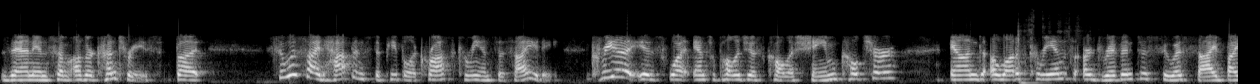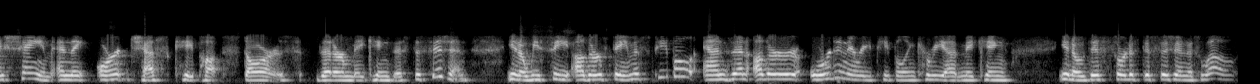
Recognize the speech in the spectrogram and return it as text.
than in some other countries. But suicide happens to people across Korean society. Korea is what anthropologists call a shame culture. And a lot of Koreans are driven to suicide by shame, and they aren't just K pop stars that are making this decision. You know, we see other famous people and then other ordinary people in Korea making, you know, this sort of decision as well.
